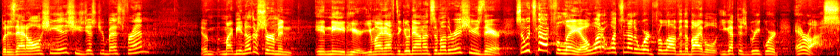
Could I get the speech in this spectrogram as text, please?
But is that all she is? She's just your best friend? It might be another sermon in need here. You might have to go down on some other issues there. So it's not phileo. What, what's another word for love in the Bible? You got this Greek word, eros.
